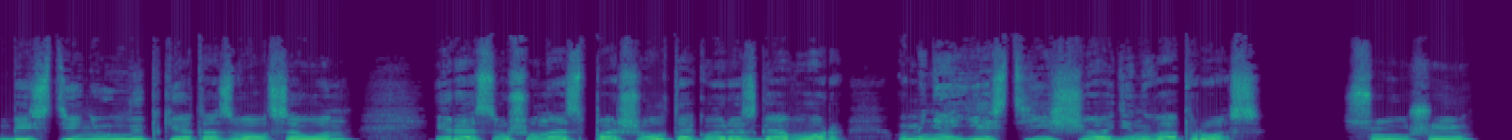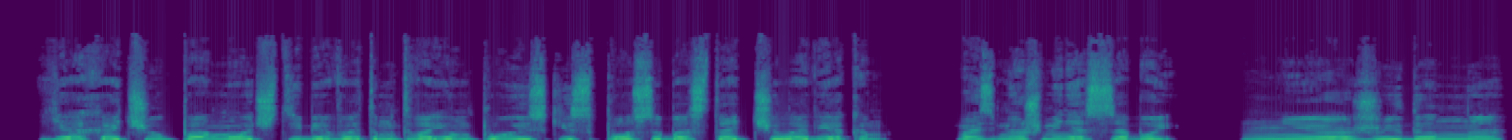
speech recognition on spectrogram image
Без тени улыбки отозвался он. «И раз уж у нас пошел такой разговор, у меня есть еще один вопрос». «Слушаю». Я хочу помочь тебе в этом твоем поиске способа стать человеком. Возьмешь меня с собой?» «Неожиданно»,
